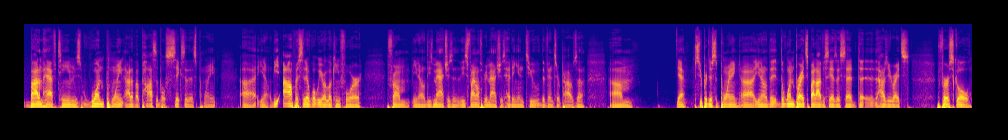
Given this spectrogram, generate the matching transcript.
bottom half teams, one point out of a possible six at this point. Uh, you know, the opposite of what we are looking for from, you know, these matches and these final three matches heading into the Winterpause. Um, yeah, super disappointing. Uh, you know, the the one bright spot, obviously, as I said, the, the Haji Wright's first goal,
